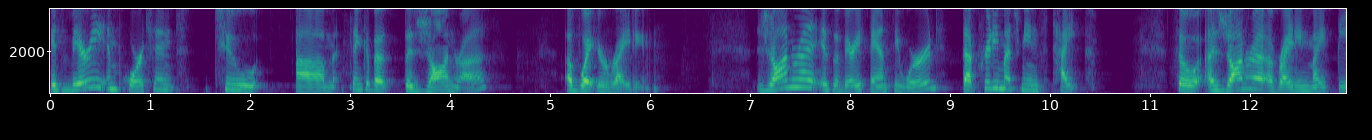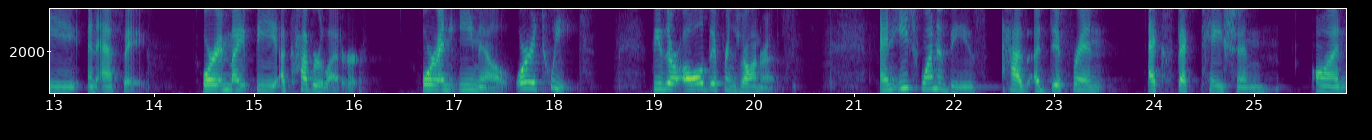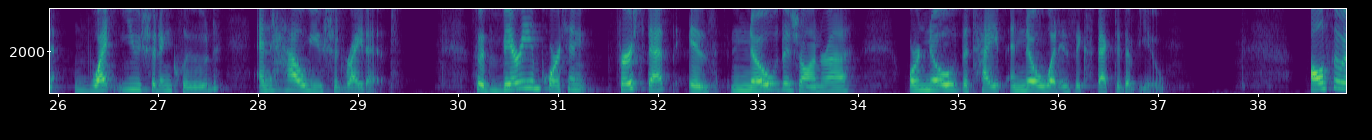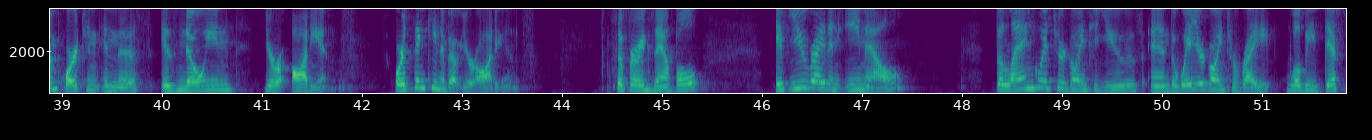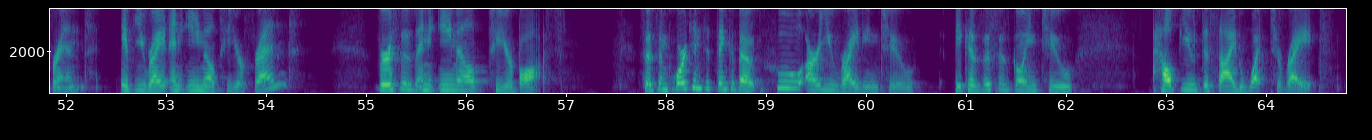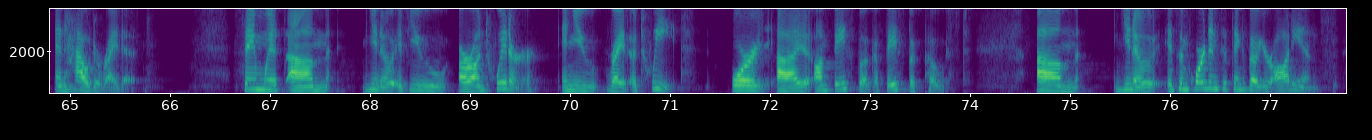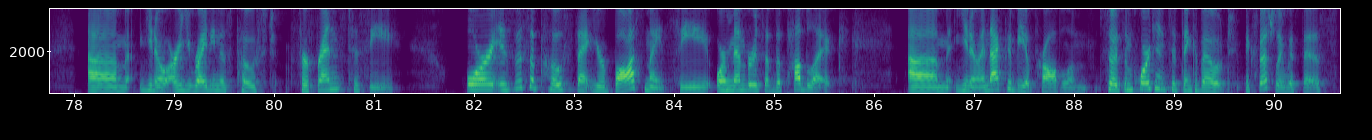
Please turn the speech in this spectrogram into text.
it's very important to um, think about the genre of what you're writing. Genre is a very fancy word that pretty much means type. So a genre of writing might be an essay, or it might be a cover letter, or an email, or a tweet. These are all different genres. And each one of these has a different expectation on what you should include and how you should write it. So it's very important. First step is know the genre or know the type and know what is expected of you. Also important in this is knowing your audience or thinking about your audience. So for example, if you write an email, the language you're going to use and the way you're going to write will be different if you write an email to your friend versus an email to your boss. So it's important to think about who are you writing to because this is going to help you decide what to write and how to write it. Same with, um, you know, if you are on Twitter and you write a tweet or uh, on Facebook, a Facebook post. Um, you know, it's important to think about your audience. Um, you know, are you writing this post for friends to see? Or is this a post that your boss might see or members of the public? Um, you know, and that could be a problem. So it's important to think about, especially with this,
